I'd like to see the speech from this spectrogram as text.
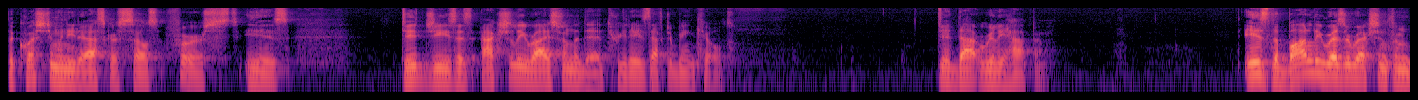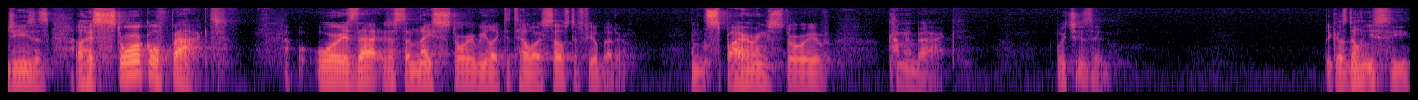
The question we need to ask ourselves first is Did Jesus actually rise from the dead three days after being killed? Did that really happen? Is the bodily resurrection from Jesus a historical fact? Or is that just a nice story we like to tell ourselves to feel better? An inspiring story of coming back? Which is it? Because don't you see?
